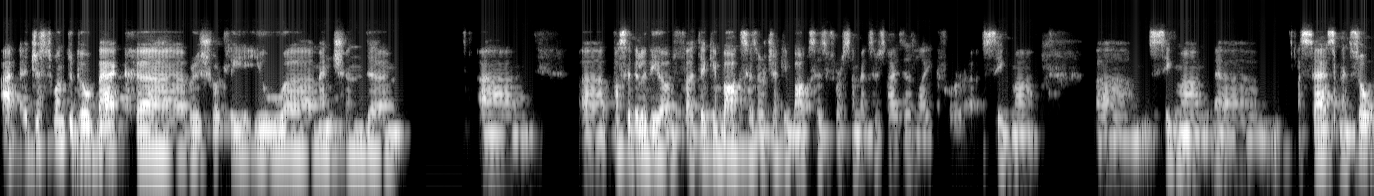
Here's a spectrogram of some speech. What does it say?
I, I just want to go back uh, very shortly. You uh, mentioned um, um, uh, possibility of uh, ticking boxes or checking boxes for some exercises like for uh, sigma um, sigma um, assessment. So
